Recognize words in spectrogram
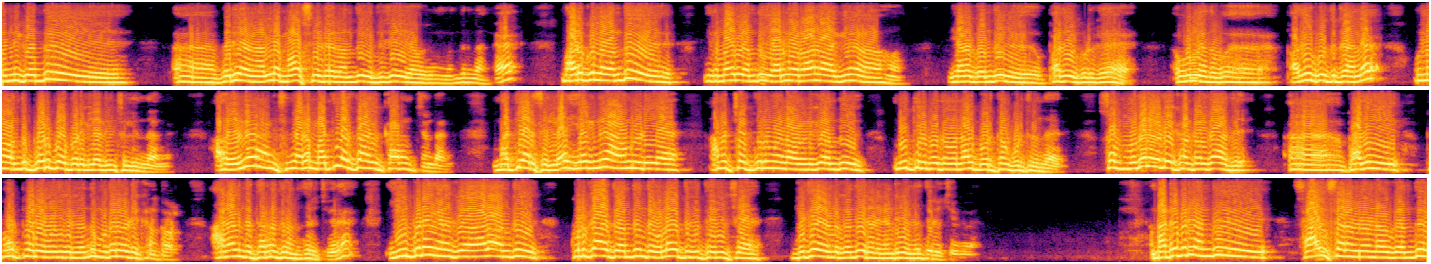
இன்னைக்கு வந்து பெரிய நல்ல மாஸ் லீடர் வந்து விஜய் அவங்க வந்திருந்தாங்க. மறுக்குள்ள வந்து இது மாதிரி வந்து இரநூறு நாள் ஆகியும் எனக்கு வந்து பதவி கொடுக்க உரிய அந்த பதவி கொடுத்துட்டாங்க. இன்னும் வந்து பொறுப்பு ஒப்படைக்கல அப்படின்னு சொல்லியிருந்தாங்க. அவர் என்ன நினைச்சிருந்தாரு மத்திய அரசு தான் அதுக்கு காரணம் சொன்னாங்க. மத்திய அரசு இல்லை ஏற்கனவே அவங்களுடைய அமைச்சர் திருமணம் அவர்களுக்கு வந்து நூற்றி முப்பத்தொம்பது நாள் பொருத்தம் கொடுத்துருந்தாரு. ஸோ முதல்வருடைய கண்ட்ரோல் தான் அது. பதவி போர்ட்போலியோ ஒதுக்குறது வந்து முதல்வருடைய கண்ட்ரோல் அதனால இந்த தருணத்தை வந்து தெரிவிச்சுக்கிறேன் இருப்பினும் எனக்கு அதனால வந்து கொடுக்காதது வந்து இந்த உலகத்துக்கு தெரிவிச்ச விஜய் அவர்களுக்கு வந்து என்னுடைய நன்றி வந்து தெரிவிச்சுக்கிறேன். மற்றபடி வந்து சாய் சரவணனுக்கு வந்து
